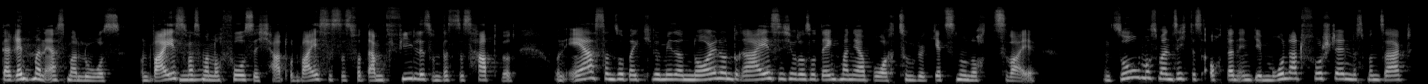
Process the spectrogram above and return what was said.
da rennt man erstmal los und weiß, mhm. was man noch vor sich hat und weiß, dass das verdammt viel ist und dass das hart wird. Und erst dann so bei Kilometer 39 oder so denkt man ja, boah, zum Glück jetzt nur noch zwei. Und so muss man sich das auch dann in dem Monat vorstellen, dass man sagt,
